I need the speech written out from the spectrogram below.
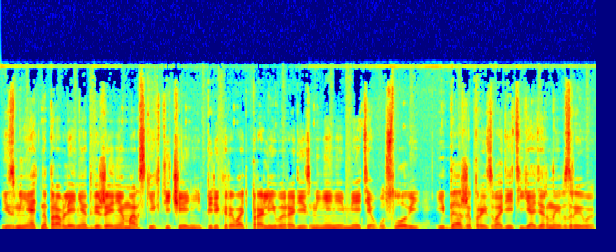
изменять направление движения морских течений, перекрывать проливы ради изменения метеоусловий и даже производить ядерные взрывы,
